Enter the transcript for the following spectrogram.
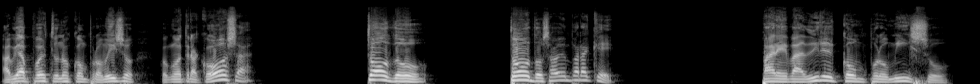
había puesto unos compromisos con otra cosa. Todo, todo, ¿saben para qué? Para evadir el compromiso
